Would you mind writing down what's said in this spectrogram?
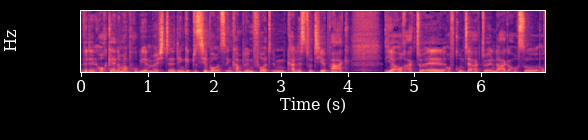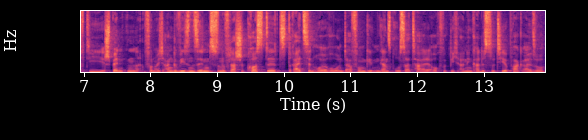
wer den auch gerne mal probieren möchte, den gibt es hier bei uns in Kamp Lindfort im Callisto Tierpark, die ja auch aktuell aufgrund der aktuellen Lage auch so auf die Spenden von euch angewiesen sind. So eine Flasche kostet 13 Euro und davon geht ein ganz großer Teil auch wirklich an den Callisto Tierpark. Also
